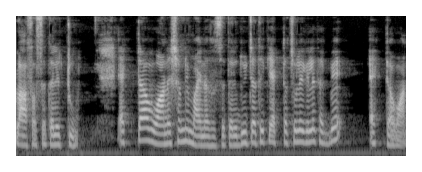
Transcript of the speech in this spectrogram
প্লাস আছে, তাহলে টু একটা ওয়ানের সামনে মাইনাস আছে, তাহলে দুইটা থেকে একটা চলে গেলে থাকবে একটা ওয়ান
